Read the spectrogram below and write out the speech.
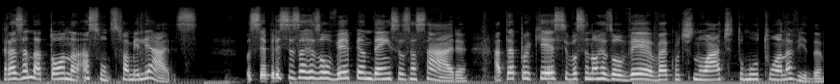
trazendo à tona assuntos familiares você precisa resolver pendências nessa área. Até porque, se você não resolver, vai continuar te tumultuando a vida.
